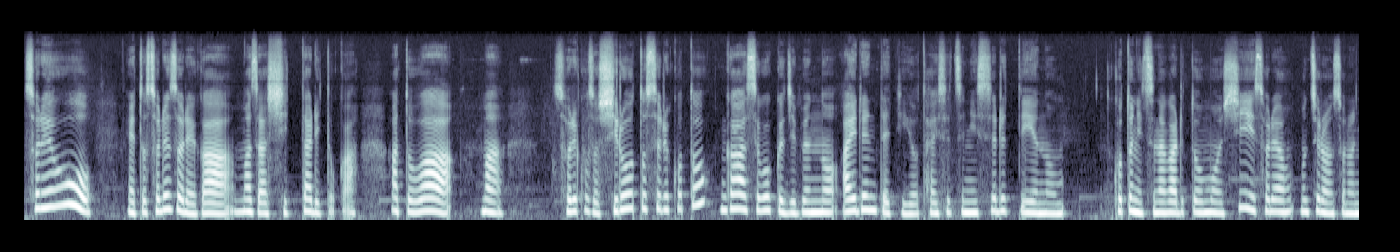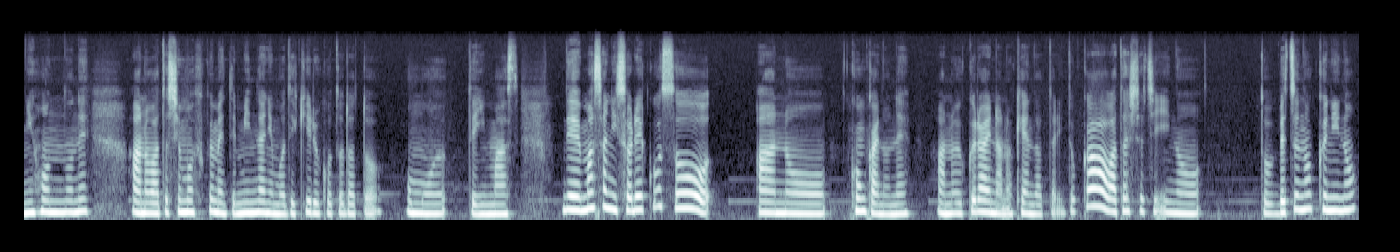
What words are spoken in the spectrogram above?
それを、えっと、それぞれがまずは知ったりとかあとはまあそれこそ知ろうとすることがすごく自分のアイデンティティを大切にするっていうのことにつながると思うしそれはもちろんその日本のねあの私も含めてみんなにもできることだと思っています。でまさにそれこそあの今回のねあのウクライナの件だったりとか私たちのと別の国の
